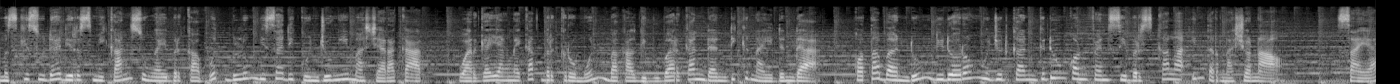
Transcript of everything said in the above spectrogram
Meski sudah diresmikan, sungai berkabut belum bisa dikunjungi masyarakat. Warga yang nekat berkerumun bakal dibubarkan dan dikenai denda. Kota Bandung didorong wujudkan gedung konvensi berskala internasional. Saya,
